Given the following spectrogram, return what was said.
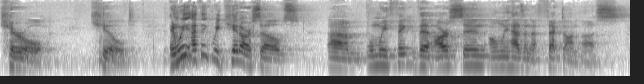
Carol killed. And we, I think we kid ourselves um, when we think that our sin only has an effect on us.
